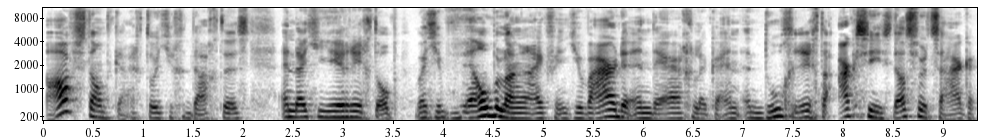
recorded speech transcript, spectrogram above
afstand krijgt tot je gedachten. En dat je je richt op wat je wel belangrijk vindt, je waarden en dergelijke. En, doelgerichte acties, dat soort zaken.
